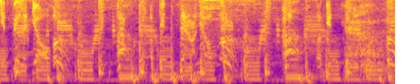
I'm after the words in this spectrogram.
you feel it, y'all. Uh, get down, y'all. Uh, get down. Uh.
